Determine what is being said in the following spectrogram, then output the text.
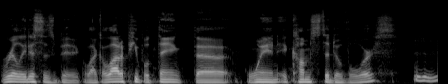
really this is big. Like a lot of people think that when it comes to divorce, mm-hmm.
